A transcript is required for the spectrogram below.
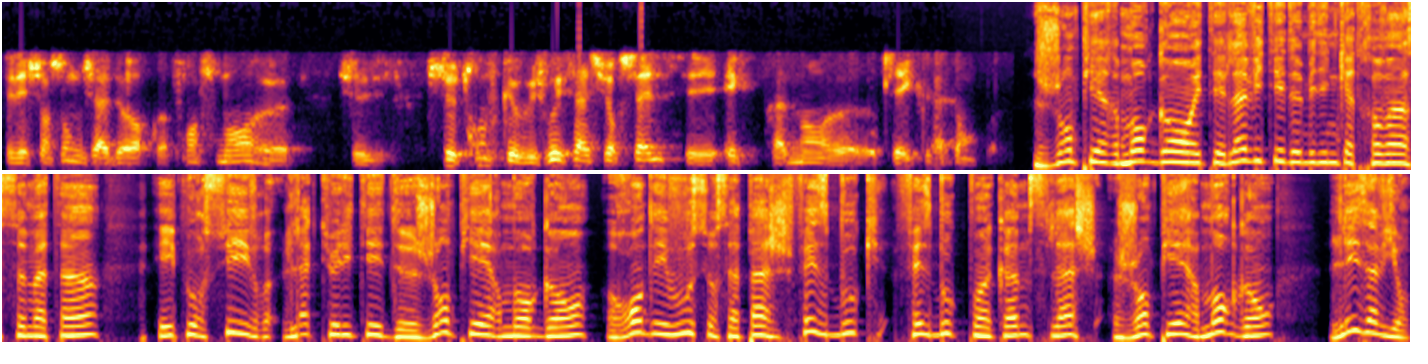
C'est des chansons que j'adore, quoi. Franchement, euh, je, je trouve que jouer ça sur scène, c'est extrêmement, euh, c'est éclatant. Quoi. Jean-Pierre Morgan était l'invité de Made in 80 ce matin. Et pour suivre l'actualité de Jean-Pierre Morgan, rendez-vous sur sa page Facebook, facebook.com slash Jean-Pierre Morgan, les avions.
